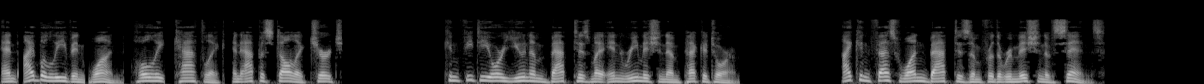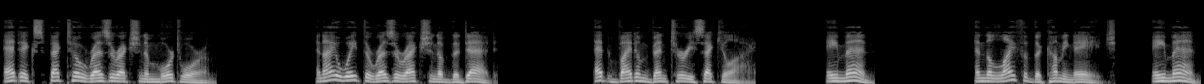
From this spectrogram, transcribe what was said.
And I believe in one, holy, Catholic, and apostolic Church. Confiteor unum baptisma in remissionem peccatorum. I confess one baptism for the remission of sins. Et expecto resurrectionem mortuorum. And I await the resurrection of the dead. Et vitam venturi seculi. Amen. And the life of the coming age. Amen.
